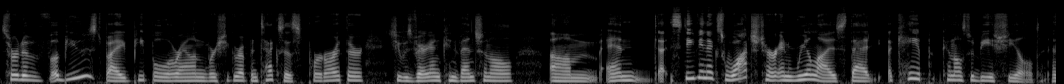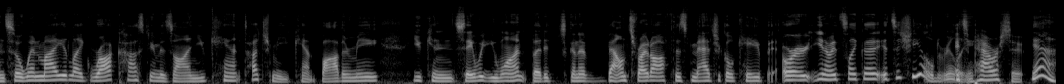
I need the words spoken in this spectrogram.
sort of abused by people around where she grew up in Texas, Port Arthur. She was very unconventional. Um, and uh, Stevie Nicks watched her and realized that a cape can also be a shield. And so when my like rock costume is on, you can't touch me, you can't bother me. You can say what you want, but it's going to bounce right off this magical cape. Or you know, it's like a it's a shield, really. It's a power suit. Yeah.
